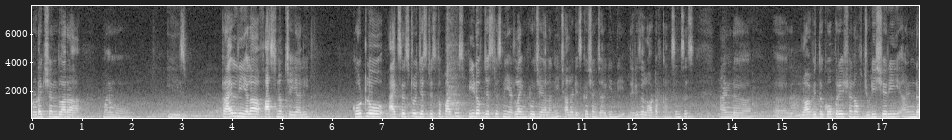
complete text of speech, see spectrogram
ప్రొడక్షన్ ద్వారా మనము ఈ ట్రయల్ని ఎలా ఫాస్ట్నప్ చేయాలి కోర్టులో యాక్సెస్ టు జస్టిస్తో పాటు స్పీడ్ ఆఫ్ జస్టిస్ని ఎట్లా ఇంప్రూవ్ చేయాలని చాలా డిస్కషన్ జరిగింది. There is a lot of consensus and law with the cooperation of judiciary and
